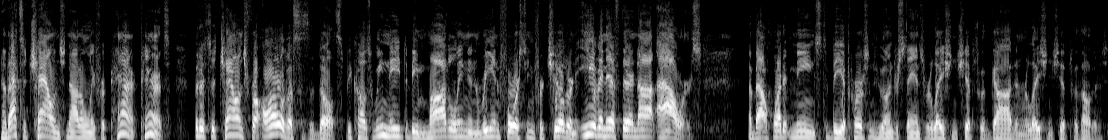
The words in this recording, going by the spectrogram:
Now, that's a challenge not only for parents, but it's a challenge for all of us as adults because we need to be modeling and reinforcing for children, even if they're not ours about what it means to be a person who understands relationships with God and relationships with others.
